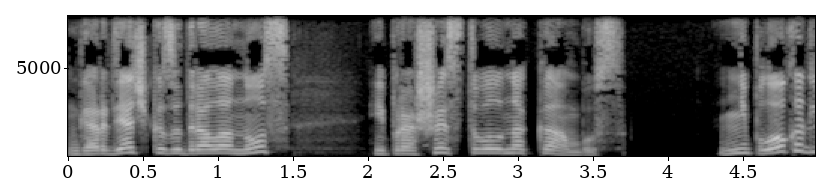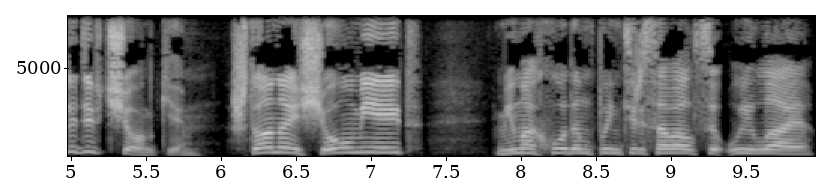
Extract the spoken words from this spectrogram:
Гордячка задрала нос и прошествовала на камбус. Неплохо для девчонки. Что она еще умеет? Мимоходом поинтересовался у Илая.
